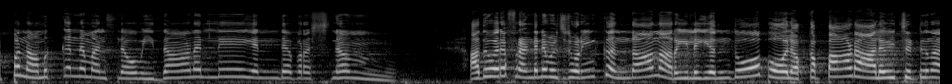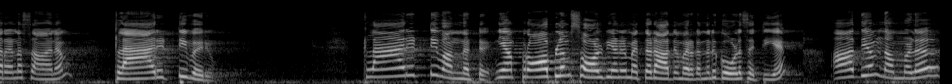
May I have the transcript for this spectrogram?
അപ്പം നമുക്ക് തന്നെ മനസ്സിലാവും ഇതാണല്ലേ എന്റെ പ്രശ്നം. അതുവരെ ഫ്രണ്ടിനെ വിളിച്ചിട്ട് പറയും എനിക്ക് എന്താണെന്ന് അറിയില്ല എന്തോ പോലെ ഒക്കെപ്പാട് ആലോചിച്ചിട്ട് എന്ന് പറയുന്ന സാധനം ക്ലാരിറ്റി വരും. ക്ലാരിറ്റി വന്നിട്ട് ഞാൻ പ്രോബ്ലം സോൾവ് ചെയ്യുന്ന മെത്തേഡ് ആദ്യം വരട്ടെ എന്നിട്ട് ഗോൾ സെറ്റ് ചെയ്യേ. ആദ്യം നമ്മൾ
